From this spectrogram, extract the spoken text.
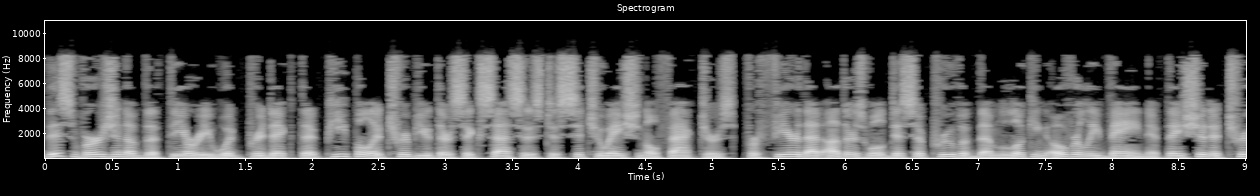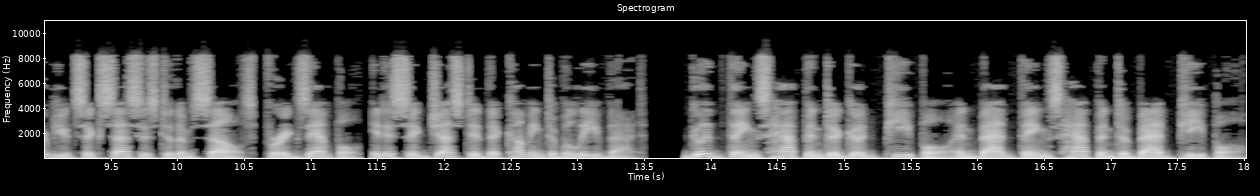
This version of the theory would predict that people attribute their successes to situational factors, for fear that others will disapprove of them looking overly vain if they should attribute successes to themselves. For example, it is suggested that coming to believe that, "...good things happen to good people and bad things happen to bad people,"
